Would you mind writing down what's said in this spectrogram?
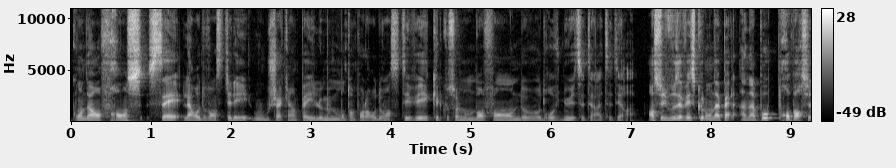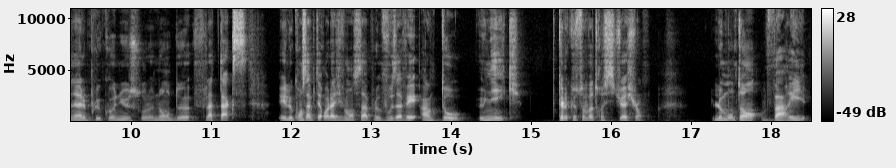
qu'on a en France, c'est la redevance télé, où chacun paye le même montant pour la redevance TV, quel que soit le nombre d'enfants, de votre revenu, etc., etc. Ensuite, vous avez ce que l'on appelle un impôt proportionnel, plus connu sous le nom de flat tax. Et le concept est relativement simple. Vous avez un taux unique, quelle que soit votre situation. Le montant varie,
